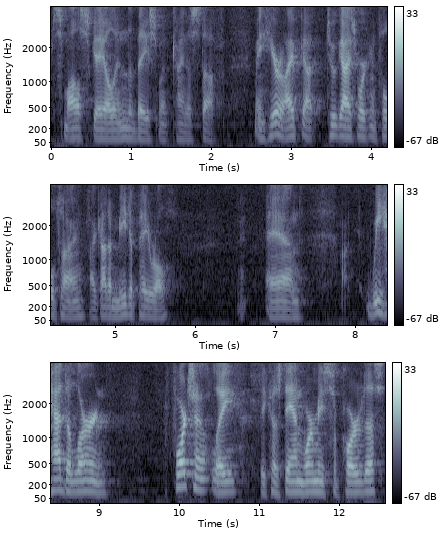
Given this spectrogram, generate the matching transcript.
small scale in the basement kind of stuff. I mean, here I've got two guys working full time. I got a meet a payroll, and we had to learn. Fortunately, because Dan Wormy supported us,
